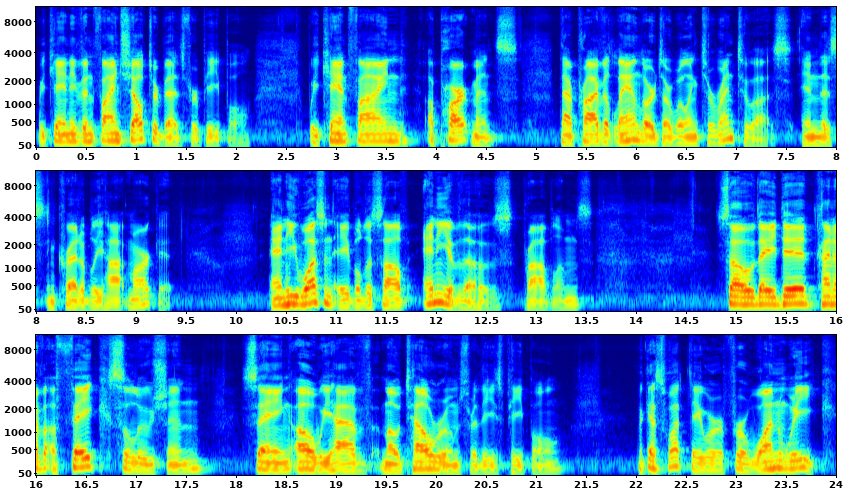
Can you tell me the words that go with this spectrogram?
We can't even find shelter beds for people. We can't find apartments that private landlords are willing to rent to us in this incredibly hot market. And he wasn't able to solve any of those problems. So they did kind of a fake solution saying, oh, we have motel rooms for these people. But guess what? They were for one week.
